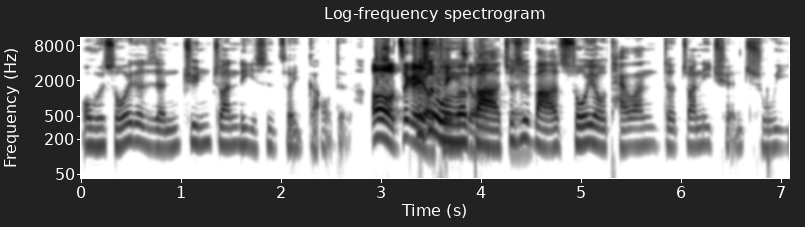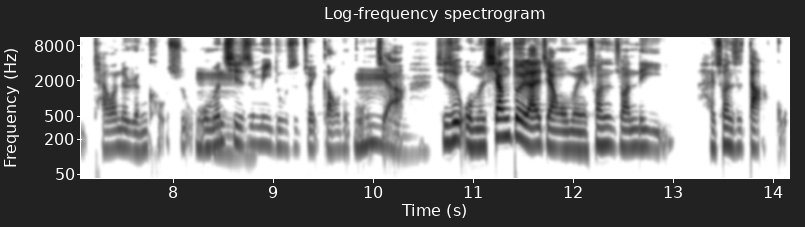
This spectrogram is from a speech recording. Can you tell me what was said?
我们所谓的人均专利是最高的哦，这个有就是我们把就是把所有台湾的专利权除以台湾的人口数，嗯、我们其实是密度是最高的国家。嗯、其实我们相对来讲，我们也算是专利还算是大国。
